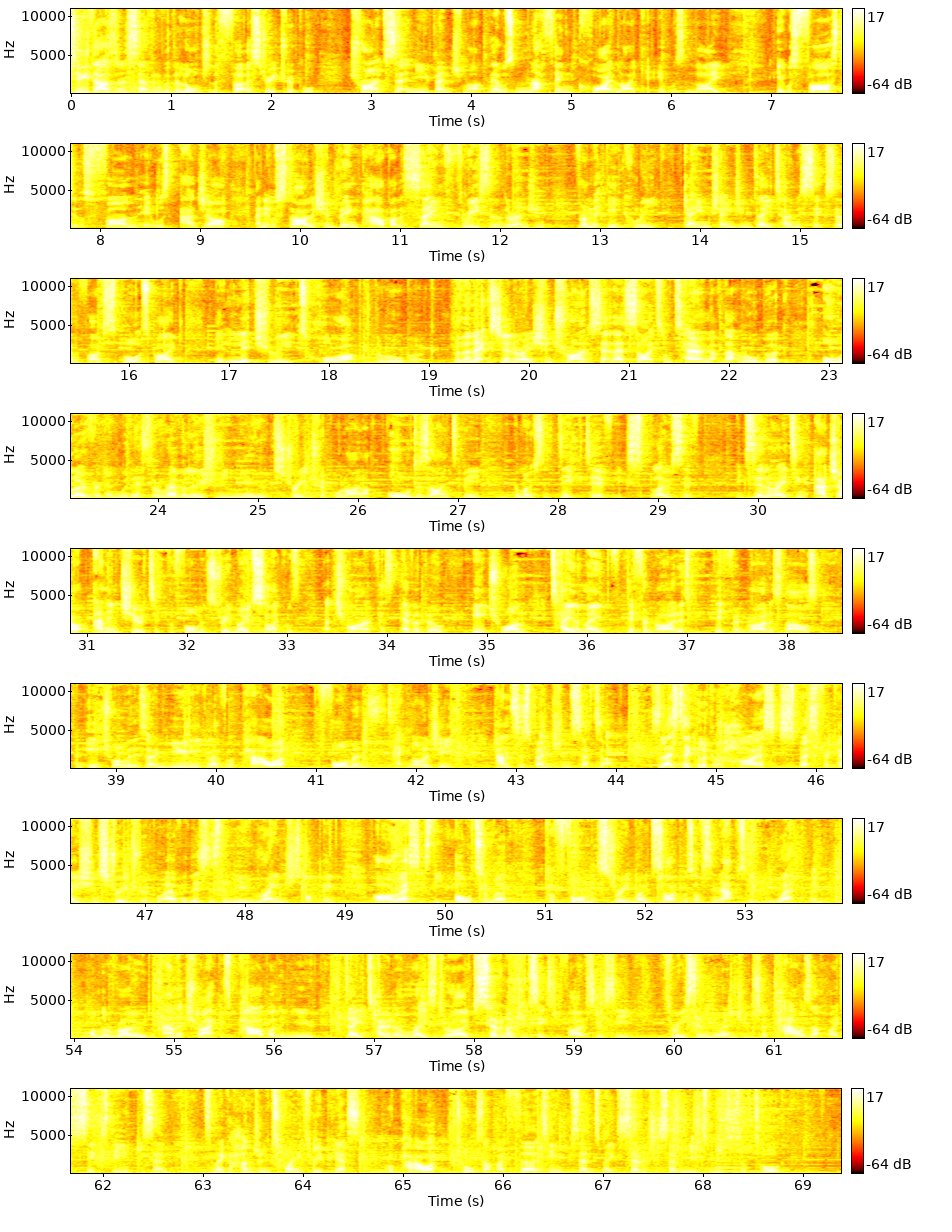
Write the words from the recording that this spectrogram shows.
2007, with the launch of the first Street Triple, Triumph set a new benchmark. There was nothing quite like it. It was light, it was fast, it was fun, it was agile, and it was stylish. And being powered by the same three-cylinder engine from the equally game-changing Daytona 675 sports bike, it literally tore up the rulebook. With the next generation, Triumph set their sights on tearing up that rulebook all over again with this, the revolutionary new Street Triple lineup, all designed to be the most addictive, explosive, exhilarating, agile and intuitive performance street motorcycles that Triumph has ever built. Each one tailor-made for different riders with different rider styles and each one with its own unique level of power, performance, technology and suspension setup. So let's take a look at the highest specification street triple ever. This is the new range topping RS. It's the ultimate performance street motorcycle. It's obviously an absolute weapon on the road and the track. It's powered by the new Daytona race-derived 765cc three-cylinder engine, so powers up by 16% to make 123 PS of power, torques up by 13% to make 77 newton meters of torque.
